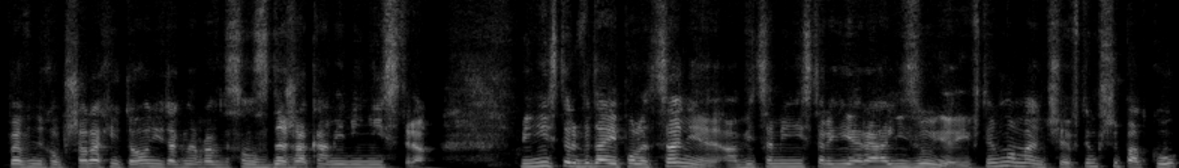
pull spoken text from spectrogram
w pewnych obszarach i to oni tak naprawdę są zderzakami ministra. Minister wydaje polecenie, a wiceminister je realizuje. I w tym momencie, w tym przypadku,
